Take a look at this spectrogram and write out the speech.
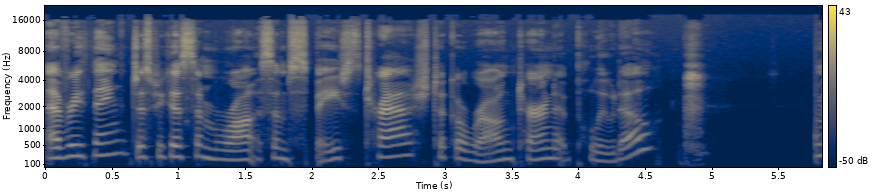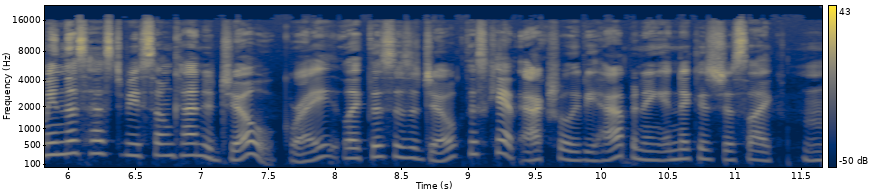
everything just because some wrong some space trash took a wrong turn at Pluto? I mean, this has to be some kind of joke, right? Like this is a joke. This can't actually be happening. And Nick is just like, hmm,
